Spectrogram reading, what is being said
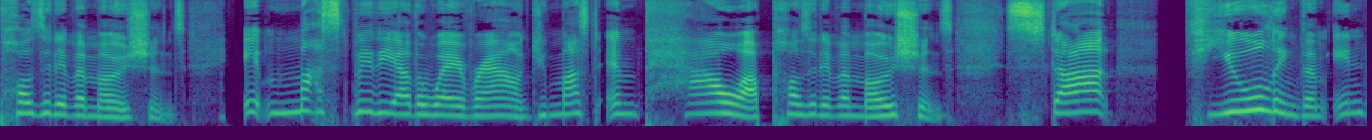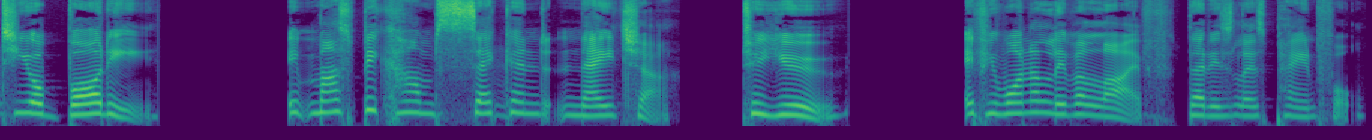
positive emotions. It must be the other way around. You must empower positive emotions. Start fueling them into your body. It must become second nature to you if you want to live a life that is less painful.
